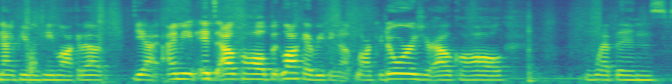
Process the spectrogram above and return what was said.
9 p.m. routine, lock it up. Yeah, I mean, it's alcohol, but lock everything up. Lock your doors, your alcohol, weapons.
